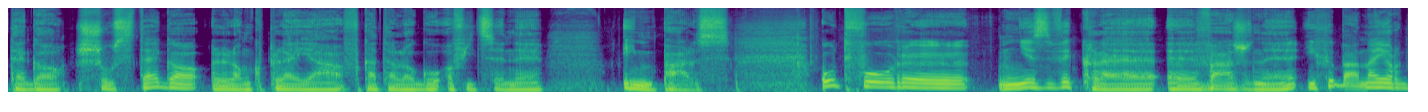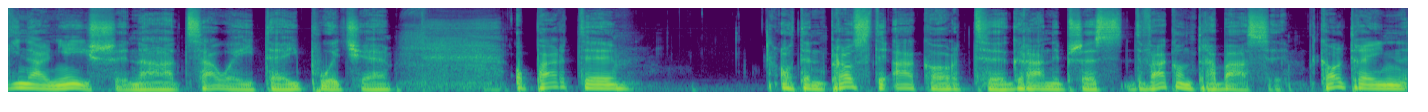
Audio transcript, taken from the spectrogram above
tego szóstego longplaya w katalogu oficyny Impuls. Utwór y, niezwykle y, ważny i chyba najoryginalniejszy na całej tej płycie oparty o ten prosty akord grany przez dwa kontrabasy. Coltrane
